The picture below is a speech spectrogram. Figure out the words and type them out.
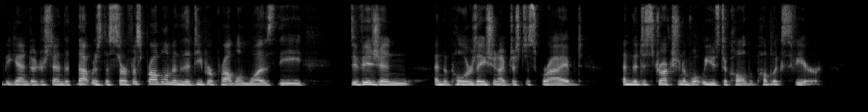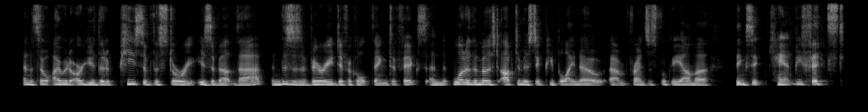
began to understand that that was the surface problem. And the deeper problem was the division and the polarization I've just described and the destruction of what we used to call the public sphere. And so I would argue that a piece of the story is about that. And this is a very difficult thing to fix. And one of the most optimistic people I know, um, Francis Fukuyama, thinks it can't be fixed.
